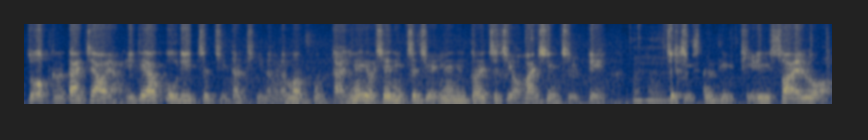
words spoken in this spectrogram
如果隔代教养，一定要顾虑自己的体能能不能负担，因为有些你自己也面对自己有慢性疾病，嗯哼，自己身体体力衰弱，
